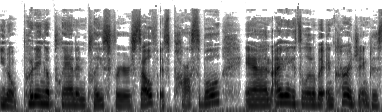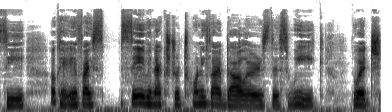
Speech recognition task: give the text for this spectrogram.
you know, putting a plan in place for yourself is possible. And I think it's a little bit encouraging to see, okay, if I save an extra $25 this week, which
